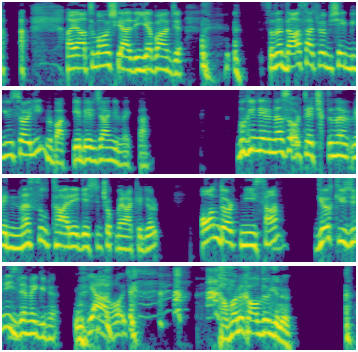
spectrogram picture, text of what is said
Hayatıma hoş geldin yabancı. Sana daha saçma bir şey bir gün söyleyeyim mi? Bak gebereceksin gülmekten. Bugünlerin nasıl ortaya çıktığını ve nasıl tarihe geçtiğini çok merak ediyorum. 14 Nisan gökyüzünü izleme günü. Ya hocam. Kafanı kaldır günü.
